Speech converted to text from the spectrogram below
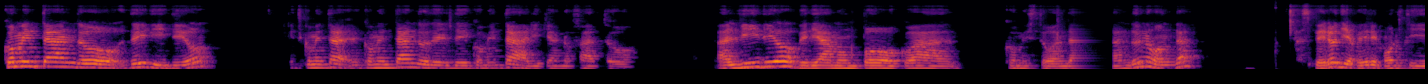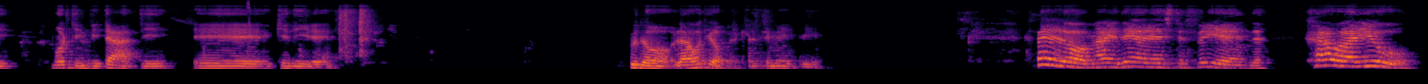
commentando dei video commentare commentando del, dei commentari che hanno fatto al video. Vediamo un po qua come sto andando in onda. Spero di avere molti molti invitati e che dire. Chiudo l'audio perché altrimenti hello my dearest friend. How are you?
